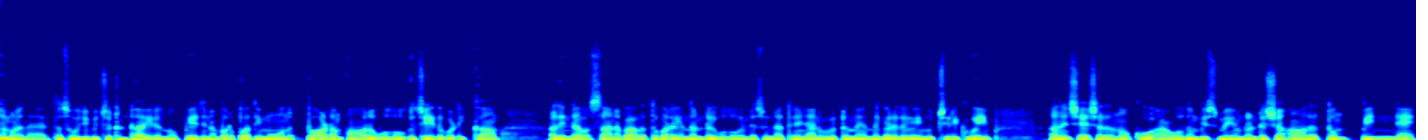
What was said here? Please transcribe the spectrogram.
നമ്മൾ നേരത്തെ സൂചിപ്പിച്ചിട്ടുണ്ടായിരുന്നു. പേജ് നമ്പർ പതിമൂന്ന് പാഠം ആറ് ഉളു ചെയ്ത് പഠിക്കാം. അതിന്റെ അവസാന ഭാഗത്ത് പറയുന്നുണ്ട് ഉളുവിന്റെ സുന്നത്തിന് ഞാൻ വീട്ടിൽ നിന്ന് എന്ന് കരുതുകയും ഉച്ചരിക്കുകയും. അതിനുശേഷം അത് നോക്കൂ അവതും ബിസ്മയും രണ്ട് ഷഹാദത്തും. പിന്നെ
